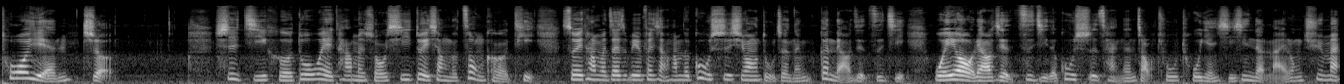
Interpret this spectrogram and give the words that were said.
拖延者。是集合多位他们熟悉对象的综合体，所以他们在这边分享他们的故事，希望读者能更了解自己。唯有了解自己的故事，才能找出拖延习性的来龙去脉。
